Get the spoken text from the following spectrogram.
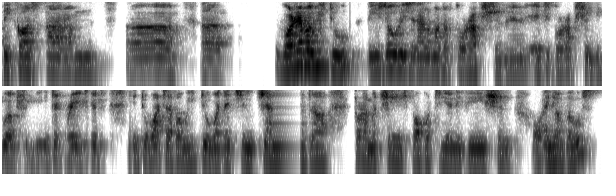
because um, whatever we do, there's always an element of corruption and anti-corruption work should be integrated into whatever we do, whether it's in gender, climate change, poverty, alleviation, or any of those.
